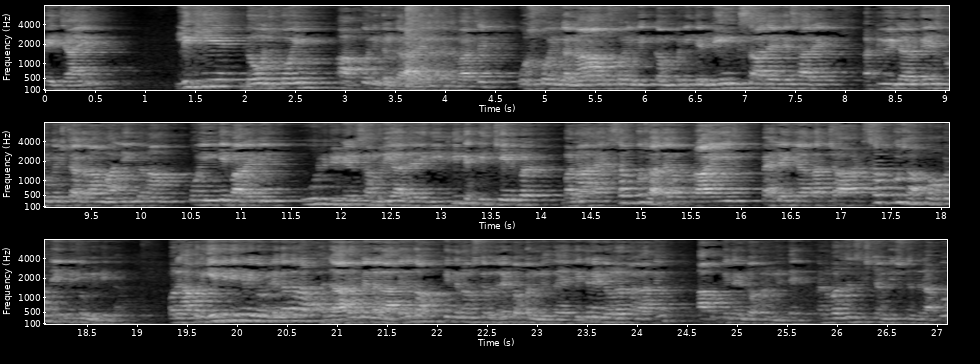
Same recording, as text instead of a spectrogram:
पे जाएँ, लिखिए डोज कोइन आपको निकल कर आ जाएगा सर्च बार से। उस कोइन का नाम, उसको इनकी कंपनी के लिंक्स आ जाएँगे सारे। ट्विटर फेसबुक इंस्टाग्राम मालिक का नाम के बारे में पूरी डिटेल समरी आ जाएगी। ठीक है, किस चेन पर बना है, सब कुछ आ जाएगा। प्राइस पहले क्या था चार्ट सब कुछ आपको वहाँ पर देखने को मिलेगा। और यहाँ पर ये भी देखने को मिलेगा, अगर आप हज़ार रुपए लगाते हो तो आपको कितने उसके बदले टोकन मिलता है, कितने डॉलर लगाते हो, आपको कितने टोकन मिलते हैं। कन्वर्जन सिस्टम भी उसके अंदर आपको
